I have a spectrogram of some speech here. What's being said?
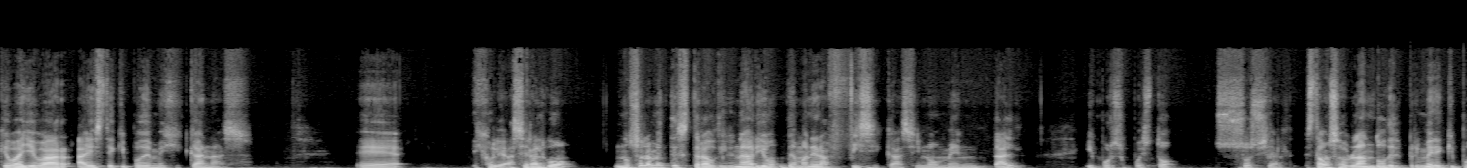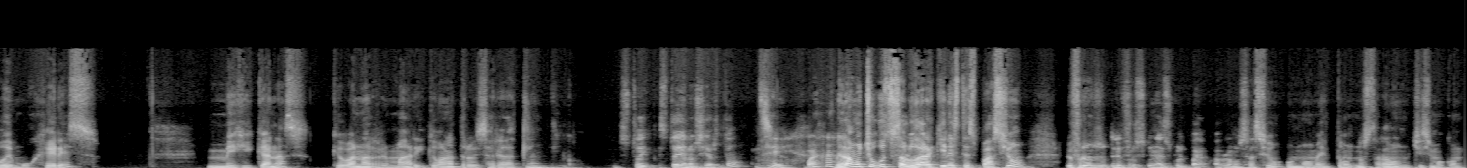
que va a llevar a este equipo de mexicanas. Eh, híjole, hacer algo no solamente extraordinario de manera física, sino mental y por supuesto social. Estamos hablando del primer equipo de mujeres mexicanas que van a remar y que van a atravesar el Atlántico. ¿Estoy, estoy en lo cierto? Sí. Bueno, me da mucho gusto saludar aquí en este espacio. Le ofrezco, una disculpa, hablamos hace un momento, nos tardamos muchísimo con,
